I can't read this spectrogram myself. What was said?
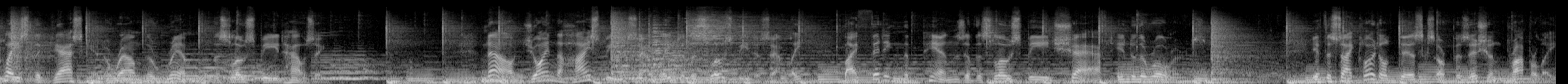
Replace the gasket around the rim of the slow-speed housing. Now join the high-speed assembly to the slow-speed assembly by fitting the pins of the slow-speed shaft into the rollers. If the cycloidal discs are positioned properly,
